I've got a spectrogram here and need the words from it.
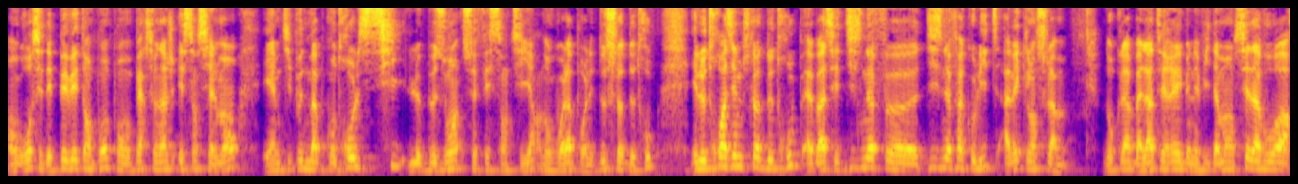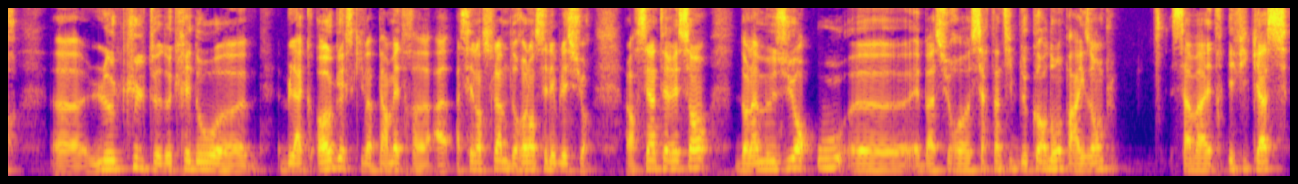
en gros c'est des PV tampons pour vos personnages essentiellement, et un petit peu de map control si le besoin se fait sentir. Donc voilà pour les deux slots de troupes. Et le troisième slot de troupes, eh ben, c'est 19, 19 euh, acolytes avec lance-flamme. Donc là, bah, l'intérêt bien évidemment c'est d'avoir euh, le culte de credo Black Hog, ce qui va permettre à, ces lance-flammes de relancer les blessures. Alors c'est intéressant dans la mesure où eh ben, sur certains types de cordons par exemple, ça va être efficace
